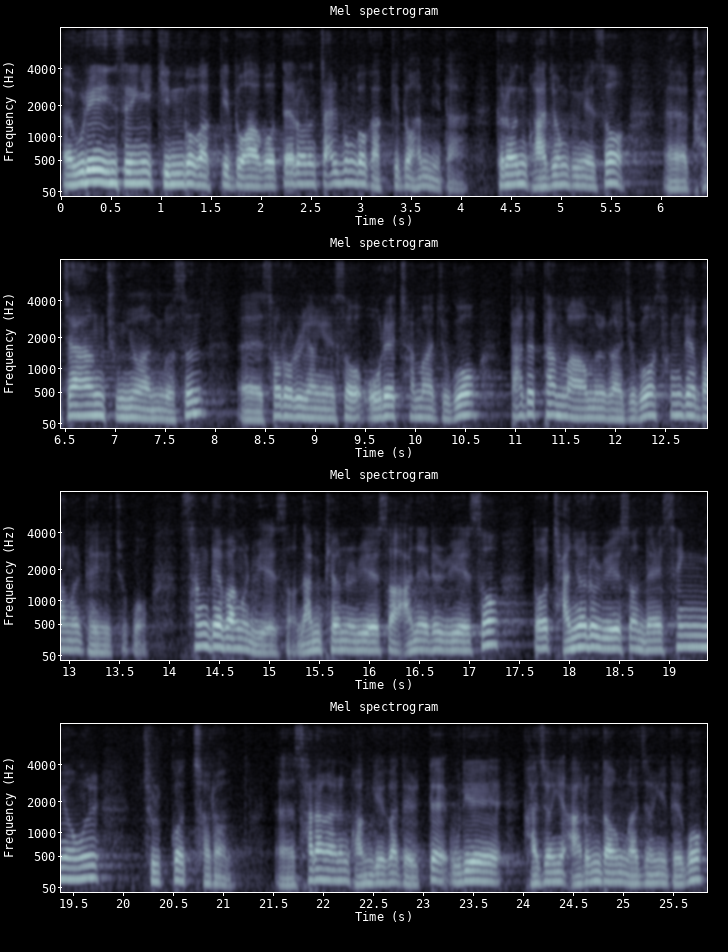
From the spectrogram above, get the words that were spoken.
우리의 인생이 긴 것 같기도 하고 때로는 짧은 것 같기도 합니다. 그런 과정 중에서 가장 중요한 것은 서로를 향해서 오래 참아주고 따뜻한 마음을 가지고 상대방을 대해주고 상대방을 위해서 남편을 위해서 아내를 위해서 또 자녀를 위해서 내 생명을 줄 것처럼 사랑하는 관계가 될 때 우리의 가정이 아름다운 가정이 되고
